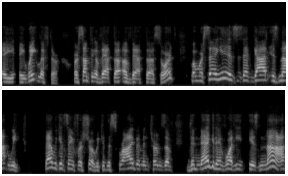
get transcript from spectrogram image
a, a weightlifter or something of that, uh, of that uh, sort. What we're saying is, is that God is not weak. That we can say for sure. We can describe him in terms of the negative, what he is not,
